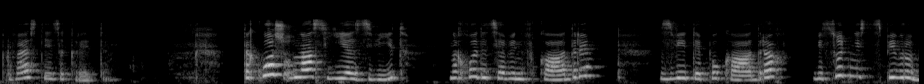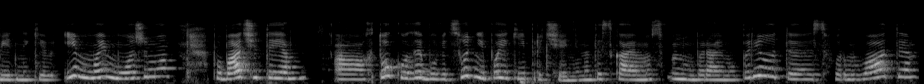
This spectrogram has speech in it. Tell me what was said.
Провести і закрити. Також у нас є звіт, знаходиться він в кадри, звіти по кадрах відсутність співробітників, і ми можемо побачити, хто коли був відсутній, по якій причині. Натискаємо, ну, обираємо період, е, сформувати,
